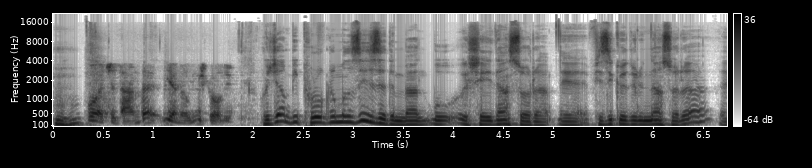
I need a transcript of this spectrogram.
Hı hı. Bu açıdan da yanılmış oluyor. Hocam bir programınızı izledim ben bu şeyden sonra e, fizik ödülünden sonra e,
